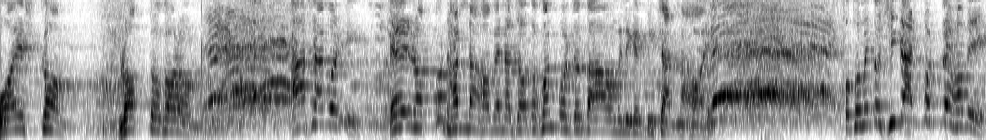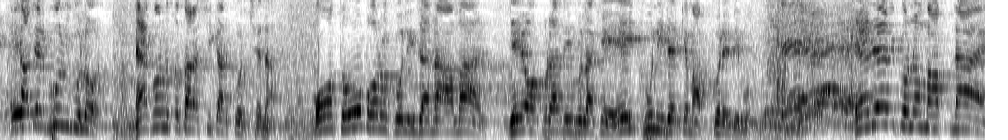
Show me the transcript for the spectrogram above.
বয়স কম, রক্ত গরম। আশা করি এই রক্ত ঠান্ডা হবে না যতক্ষণ পর্যন্ত আওয়ামী লীগের বিচার না হয়। প্রথমে তো স্বীকার করতে হবে তাদের ভুলগুলোর। এখনও তো তারা স্বীকার করছে না। অত বড় কলিজা না আমার যে অপরাধীগুলাকে এই খুনিদেরকে মাফ করে দিব। এদের কোনো মাপ নাই।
